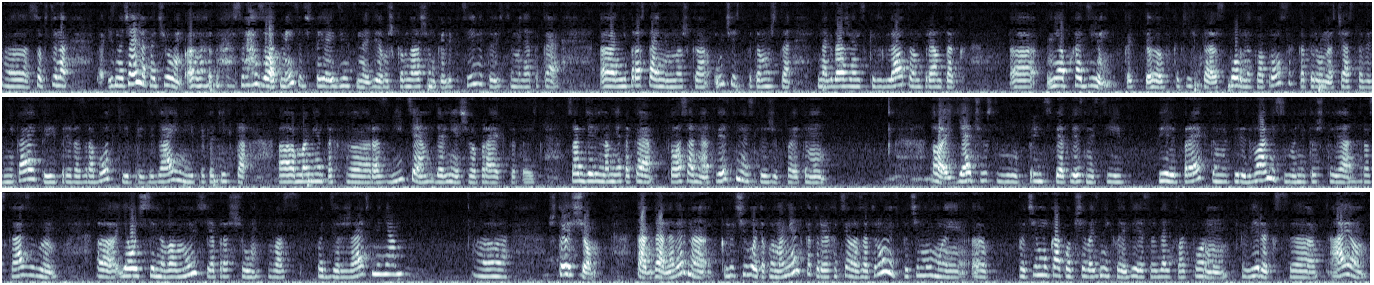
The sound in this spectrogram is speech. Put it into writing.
Э, собственно, изначально хочу э, сразу отметить, что я единственная девушка в нашем коллективе, то есть у меня такая э, непростая немножко участь, потому что иногда женский взгляд, он прям так необходим в каких-то спорных вопросах, которые у нас часто возникают и при разработке, и при дизайне, и при каких-то моментах развития дальнейшего проекта. То есть, на самом деле, на мне такая колоссальная ответственность лежит, поэтому я чувствую, в принципе, ответственность и перед проектом, и перед вами. Сегодня то, что я рассказываю. Я очень сильно волнуюсь, я прошу вас поддержать меня. Что еще? Так, да, наверное, ключевой такой момент, который я хотела затронуть, почему мы, э, почему, как вообще возникла идея создать платформу Virex.io.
